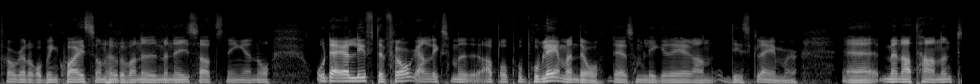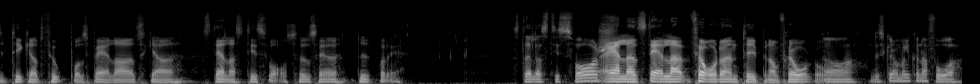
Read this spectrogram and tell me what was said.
frågade Robin Quaison hur det var nu med nysatsningen. Och, och där jag lyfte frågan, liksom, eh, apropå problemen då, det som ligger i eran disclaimer. Eh, men att han inte tycker att fotbollsspelare ska ställas till svars. Hur ser du på det? Ställas till svars? Eller ställa, få den typen av frågor? Ja, det ska de väl kunna få.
